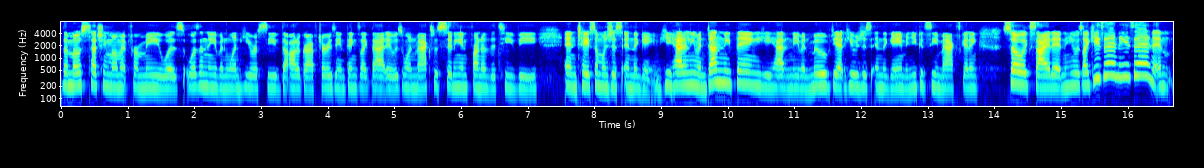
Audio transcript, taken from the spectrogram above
the most touching moment for me was wasn't even when he received the autographed jersey and things like that. It was when Max was sitting in front of the TV and Taysom was just in the game. He hadn't even done anything. He hadn't even moved yet. He was just in the game, and you could see Max getting so excited. And he was like, "He's in, he's in!" And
